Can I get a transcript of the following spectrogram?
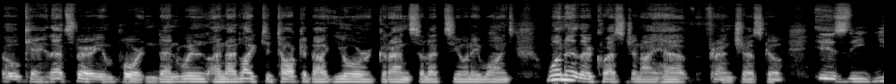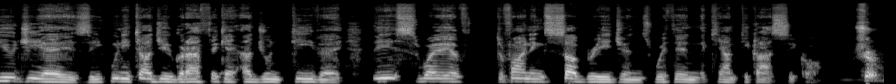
Okay, that's very important. And we'll, and I'd like to talk about your Gran Selezione wines. One other question I have, Francesco, is the UGAs, the Unità Geografiche Aggiuntive, this way of defining subregions within the Chianti Classico. Sure.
